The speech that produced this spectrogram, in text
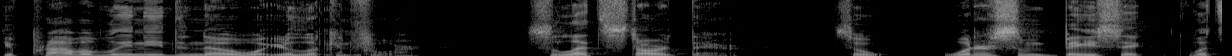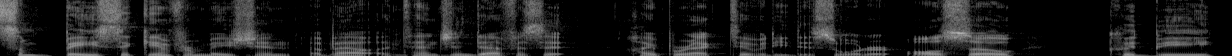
you probably need to know what you're looking for. So let's start there. So what are some basic what's some basic information about attention deficit hyperactivity disorder. Also, could be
